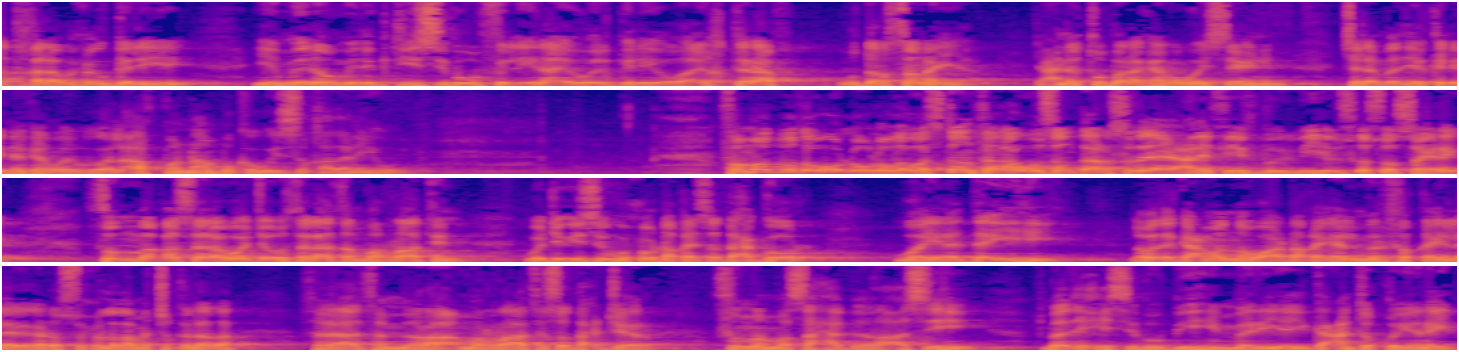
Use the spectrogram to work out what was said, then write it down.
adhala wuxuu geliyey yemiinahu midigtiisibuu fil inaai weel geliyey waa ikhtiraaf wuu darsanaya yani tubana kama weysaynin jalamadiyo kelina kama af bannaan buu ka weyse qaadanaya wey famadmada wuu luqluqday wastantara wuusan daarsaday yani fiif buu biyihii iska soo saydhay uma qasala wajhahu ثalaaثa maraatin wejigiisii wuxuu dhaqay saddex goor wayadayhi labada gacmoodna waa dhaqay almirfaqayn laga gaha suxulada ama jiqilada alaa maraati saddex jeer uma masaxa bira'sihi madaxiisibuu biyihii mariyey gacantii qoyanayd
